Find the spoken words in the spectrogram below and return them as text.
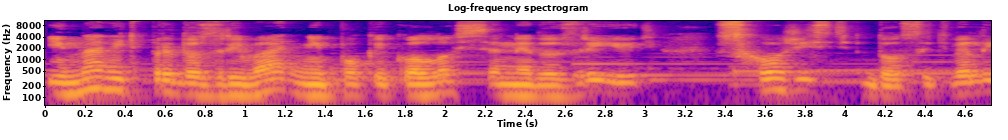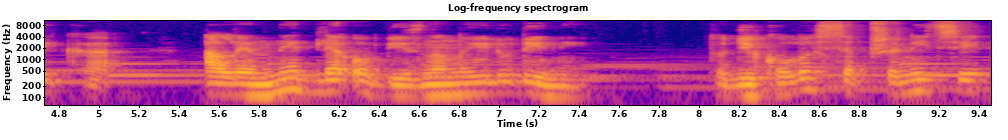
і навіть при дозріванні, поки колосся не дозріють, схожість досить велика, але не для обізнаної людини. Тоді колосся пшениці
